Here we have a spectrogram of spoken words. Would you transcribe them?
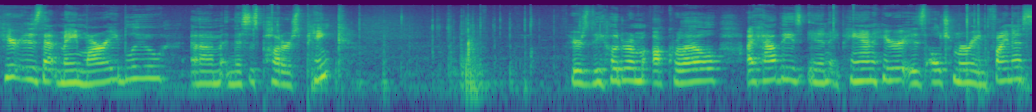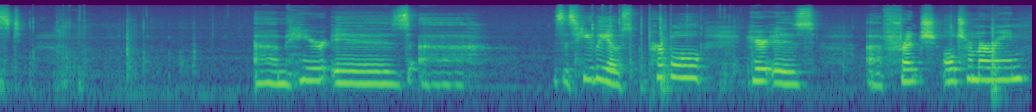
Here is that Maimeri Blue, um, and this is Potter's Pink. Here's the Horadam Aquarelle. I have these in a pan. Here is Ultramarine Finest. Um, here is, uh, this is Helios Purple. Here is uh, French Ultramarine.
